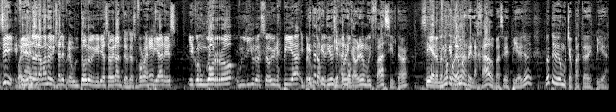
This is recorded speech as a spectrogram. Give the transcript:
Sí, pidiendo de la mano que ya le preguntó lo que quería saber antes. O sea, su forma de Es- espiar es ir con un gorro, un libro de soy un espía y Este preguntarle. argentino se pone cabrero muy fácil, ¿está? Sí, a lo Tenés mejor. que estar más relajado para ser espía. Yo no te veo mucha pasta de espía.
